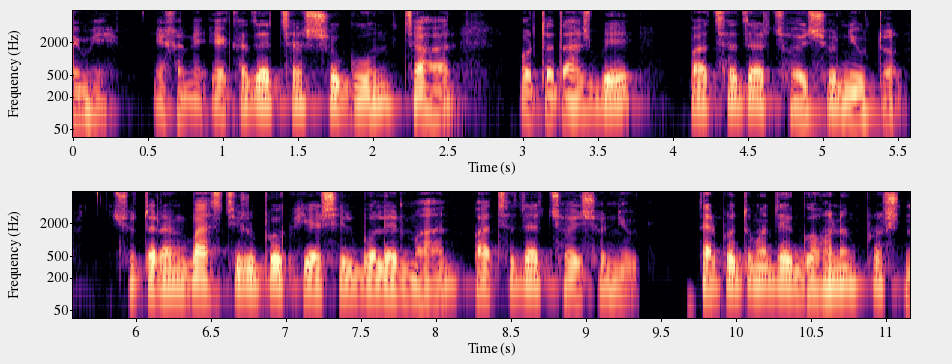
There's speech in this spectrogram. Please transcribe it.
এম এ এখানে এক হাজার চারশো গুণ চার, অর্থাৎ আসবে পাঁচ হাজার ছয়শো নিউটন। সুতরাং বাসটির উপর ক্রিয়াশীল বলের মান পাঁচ হাজার ছয়শো নিউটন। তারপর তোমাদের গহনক প্রশ্ন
